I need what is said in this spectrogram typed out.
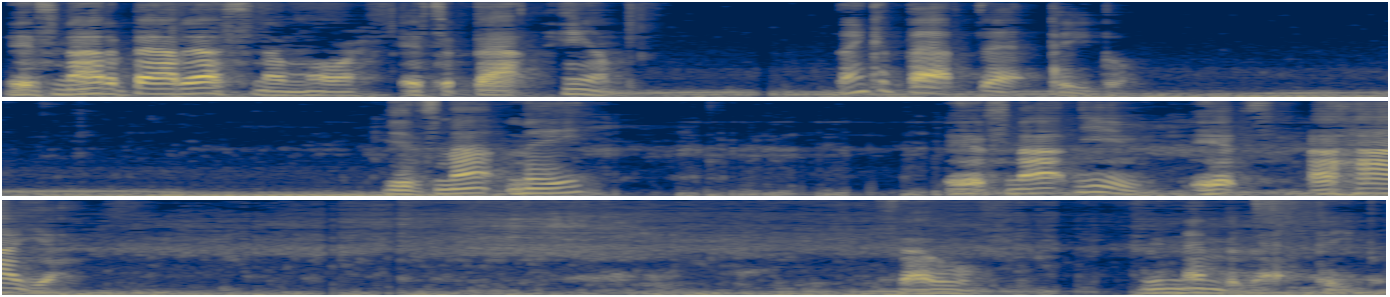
It's not about us no more. It's about Him. Think about that, people. It's not me. It's not you. It's Ahaya. So remember that, people.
